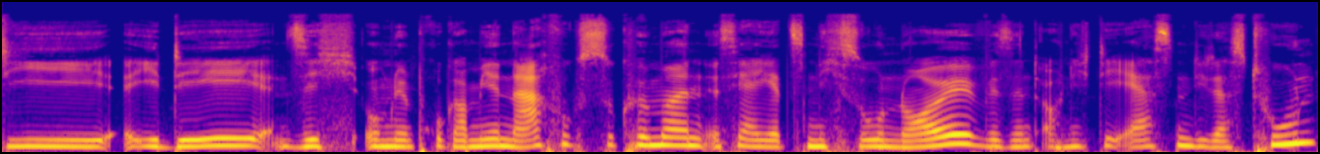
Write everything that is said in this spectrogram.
Die Idee, sich um den Programmiernachwuchs zu kümmern, ist ja jetzt nicht so neu. Wir sind auch nicht die Ersten, die das tun.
